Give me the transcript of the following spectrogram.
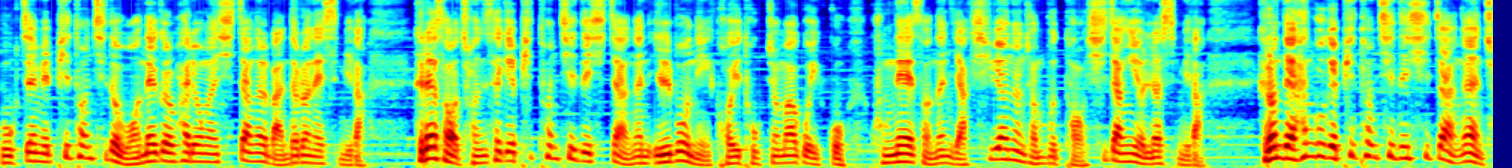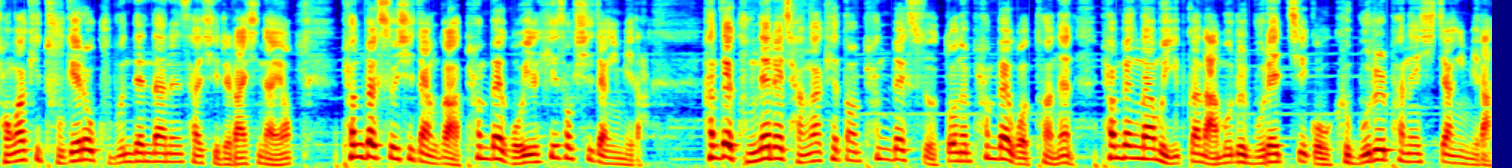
목재의 피톤치드 원액을 활용한 시장을 만들어냈습니다. 그래서 전 세계 피톤치드 시장은 일본이 거의 독점하고 있고 국내에서는 약 10여 년 전부터 시장이 열렸습니다. 그런데 한국의 피톤치드 시장은 정확히 두 개로 구분된다는 사실을 아시나요? 편백수 시장과 편백오일 희석 시장입니다. 한때 국내를 장악했던 편백수 또는 편백워터는 편백나무 잎과 나무를 물에 찌고 그 물을 파는 시장입니다.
